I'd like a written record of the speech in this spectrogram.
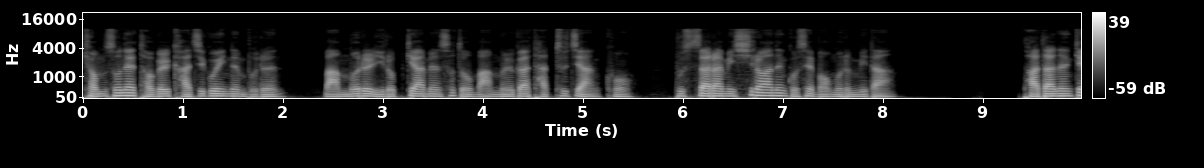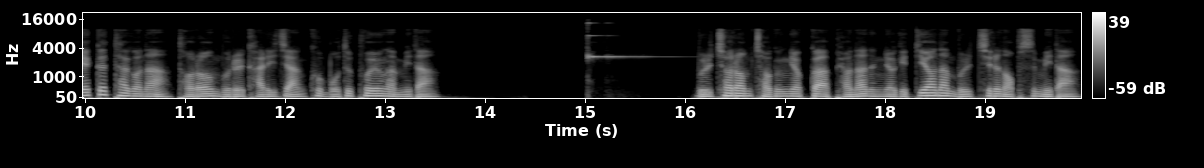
겸손의 덕을 가지고 있는 물은 만물을 이롭게 하면서도 만물과 다투지 않고 붓사람이 싫어하는 곳에 머무릅니다. 바다는 깨끗하거나 더러운 물을 가리지 않고 모두 포용합니다. 물처럼 적응력과 변화 능력이 뛰어난 물질은 없습니다.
